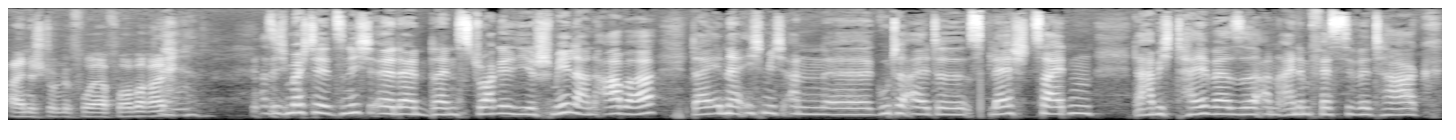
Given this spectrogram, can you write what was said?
eine Stunde vorher vorbereiten. Also ich möchte jetzt nicht äh, deinen dein Struggle hier schmälern, aber da erinnere ich mich an äh, gute alte Splash-Zeiten. Da habe ich teilweise an einem Festivaltag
